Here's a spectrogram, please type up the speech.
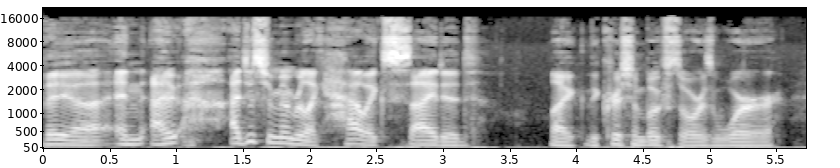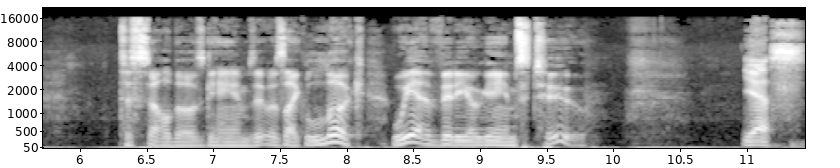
They uh and I I just remember like how excited like the Christian bookstores were to sell those games. It was like, look, we have video games too. Yes,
